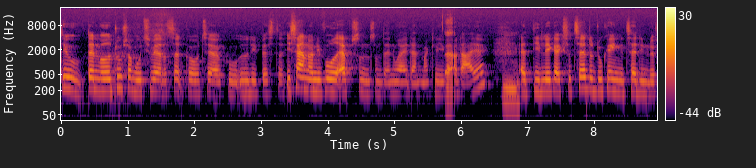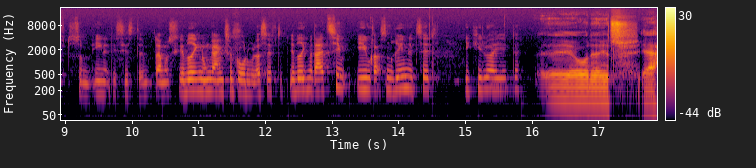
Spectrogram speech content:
det er jo den måde, du så motiverer dig selv på til at kunne yde dit bedste. Især når niveauet er sådan, som det nu er i Danmark lige Ja. for dig, ikke? Mm. At de ligger ikke så tæt, og du kan egentlig tage din løft som en af de sidste. Der er måske, jeg ved ikke, nogle gange så går du vel også efter, jeg ved ikke med dig, Tim, I er jo sådan rimelig tæt i kilo, er I ikke det? øh, jo, det er, jeg t- ja,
